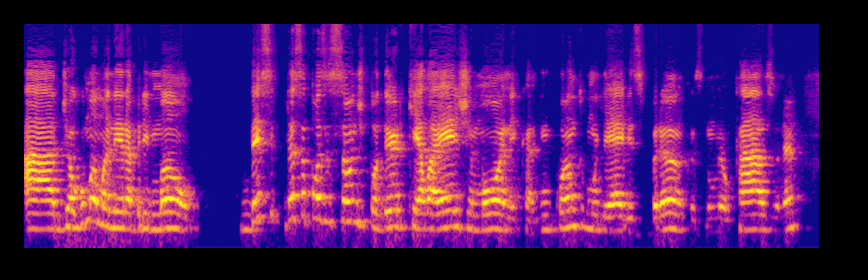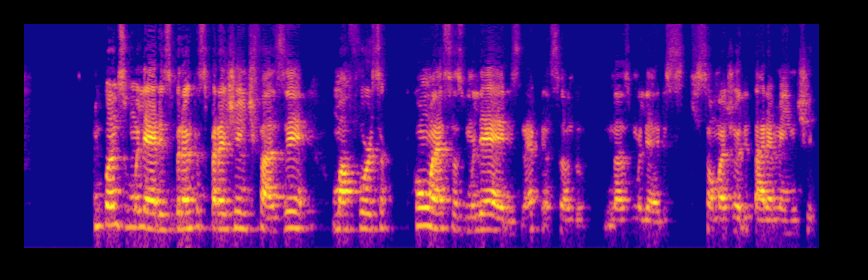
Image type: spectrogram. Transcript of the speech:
a, de alguma maneira, abrir mão desse, dessa posição de poder que ela é hegemônica, enquanto mulheres brancas, no meu caso, né? Enquanto mulheres brancas, para a gente fazer uma força com essas mulheres, né? Pensando nas mulheres que são majoritariamente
